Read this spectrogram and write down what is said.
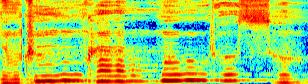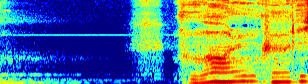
누군가 무얼 그리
